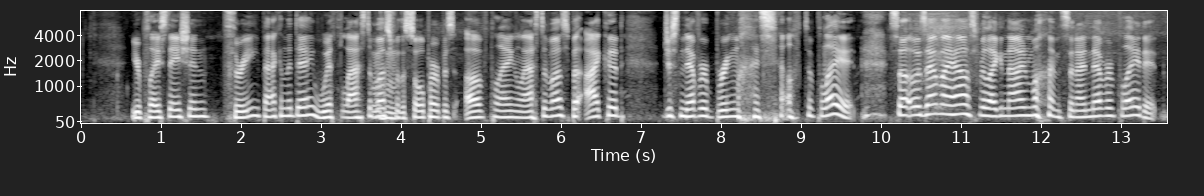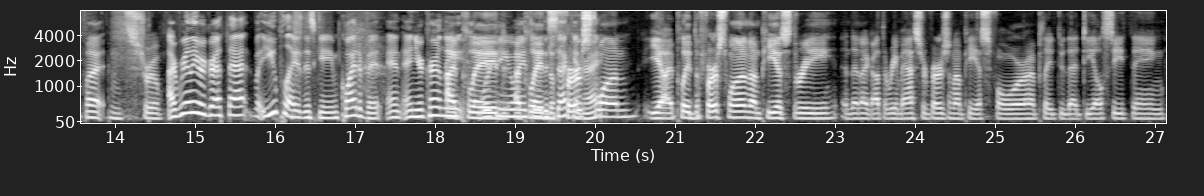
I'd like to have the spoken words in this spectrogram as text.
your PlayStation Three back in the day with Last of Us Mhm. for the sole purpose of playing Last of Us, but I could just never bring myself to play it. So it was at my house for like nine months, and I never played it. But It's true. I really regret that, but you played this game quite a bit, and, and you're currently I played. working your way I played through the, the, second, first right? one. Yeah, I played the first one on PS3, and then I got the remastered version on PS4. I played through that DLC thing,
